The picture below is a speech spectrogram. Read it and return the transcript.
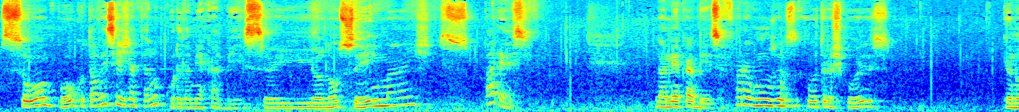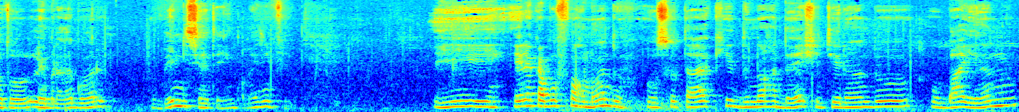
soa um pouco, talvez seja até loucura da minha cabeça, e eu não sei, mas parece na minha cabeça. Fora algumas outras coisas que eu não estou lembrado agora, tô bem iniciante ainda, mas enfim. E ele acabou formando o sotaque do Nordeste, tirando o baiano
